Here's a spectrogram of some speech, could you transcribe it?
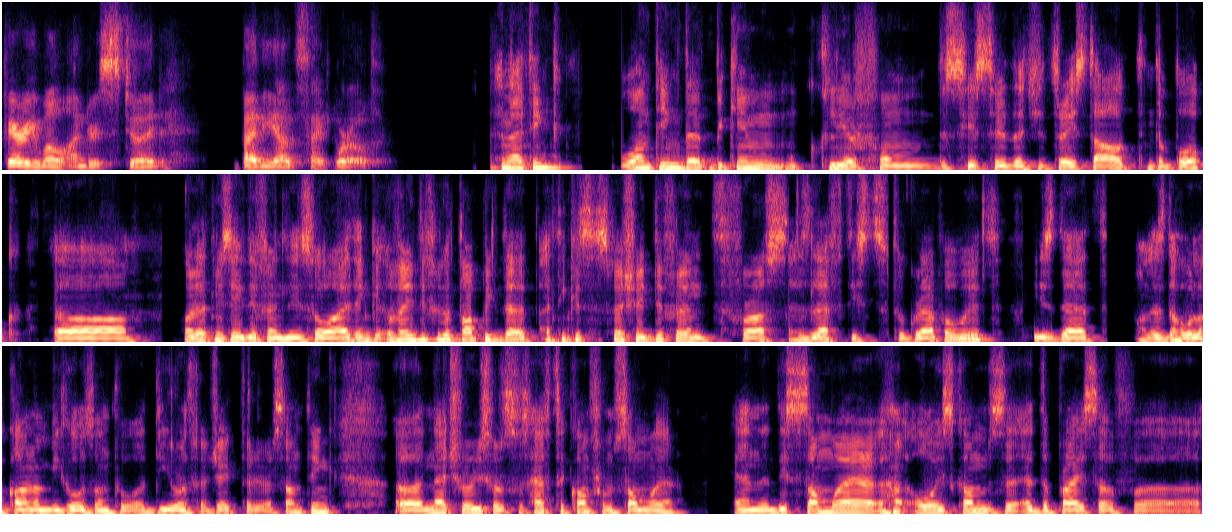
very well understood by the outside world. And I think one thing that became clear from this history that you traced out in the book, uh, or let me say differently. So I think a very difficult topic that I think is especially different for us as leftists to grapple with is that unless the whole economy goes onto a zero trajectory or something, uh, natural resources have to come from somewhere. And this somewhere always comes at the price of uh,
